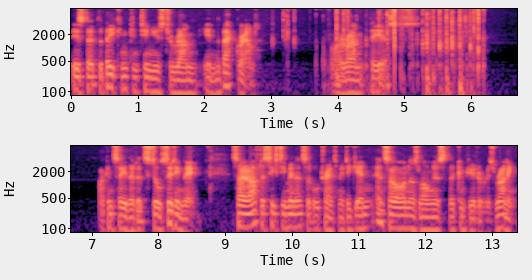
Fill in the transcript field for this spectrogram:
is that the beacon continues to run in the background. If I run PS, I can see that it's still sitting there. So after 60 minutes it will transmit again and so on as long as the computer is running.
